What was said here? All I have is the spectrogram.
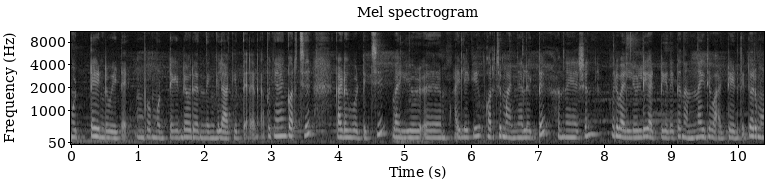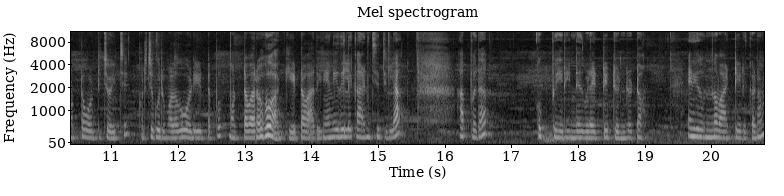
മുട്ടയുണ്ട് വീട്ടിൽ. അപ്പോൾ മുട്ടേന്റെ ഒരു എന്തെങ്കിലും ആക്കി തരാൻ. അപ്പോൾ ഞാൻ കുറച്ച് കടുക് പൊട്ടിച്ച് വലിയ അതിലേക്ക് കുറച്ച് മഞ്ഞളിട്ട് അതിനുശേഷം ഒരു വല്യുള്ളി കട്ട് ചെയ്തിട്ട് നന്നായിട്ട് വാട്ടിയെടുത്തിട്ട് ഒരു മുട്ട പൊട്ടി ഒഴിച്ച് കുറച്ച് കുരുമുളക് പൊടി ഇട്ടപ്പോൾ മുട്ട വറവും ആക്കി കേട്ടോ. അത് ഞാൻ ഇതിൽ കാണിച്ചിട്ടില്ല. അപ്പോൾ ഇതാ ഉപ്പേരിന്റെ ഇവിടെ ഇട്ടിട്ടുണ്ട് കേട്ടോ. എനിക്കിതൊന്ന് വാട്ടിയെടുക്കണം.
